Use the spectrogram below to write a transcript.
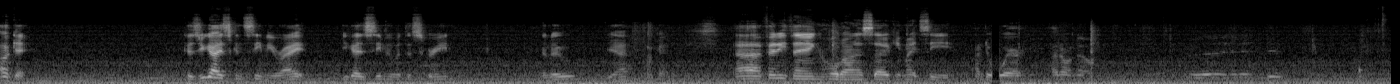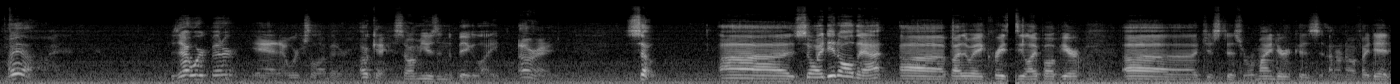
Okay. Because you guys can see me, right? You guys see me with the screen? Hello? Yeah? Okay. Uh, if anything, hold on a sec, you might see underwear. I don't know. Oh yeah. Does that work better? Yeah, that works a lot better. Okay, so I'm using the big light. Alright. So, uh, so I did all that. Uh, by the way, crazy light bulb here. Uh, just as a reminder, because I don't know if I did.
